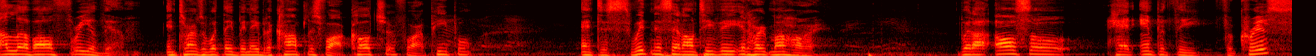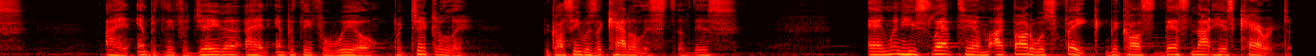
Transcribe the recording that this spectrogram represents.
I love all three of them in terms of what they've been able to accomplish for our culture, for our people. And to witness it on TV, it hurt my heart. But I also had empathy for Chris. I had empathy for Jada. I had empathy for Will, particularly because he was a catalyst of this. And when he slapped him, I thought it was fake because that's not his character.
